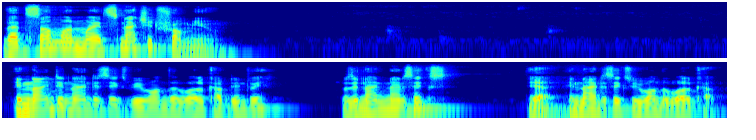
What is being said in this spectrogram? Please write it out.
that someone might snatch it from you. In 1996, we won the World Cup, didn't we? Was it 1996? Yeah, in 96, we won the World Cup.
